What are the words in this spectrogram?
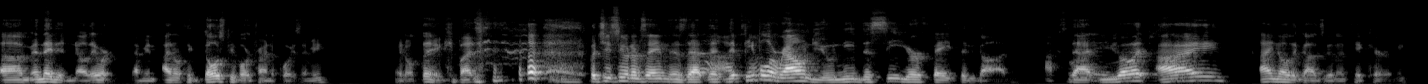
Um, and they didn't know. They weren't, I mean, I don't think those people were trying to poison me. I don't think, but but you see what I'm saying is that, yeah, the, the people around you need to see your faith in God. Absolutely. That you know what I I know that God's going to take care of me.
